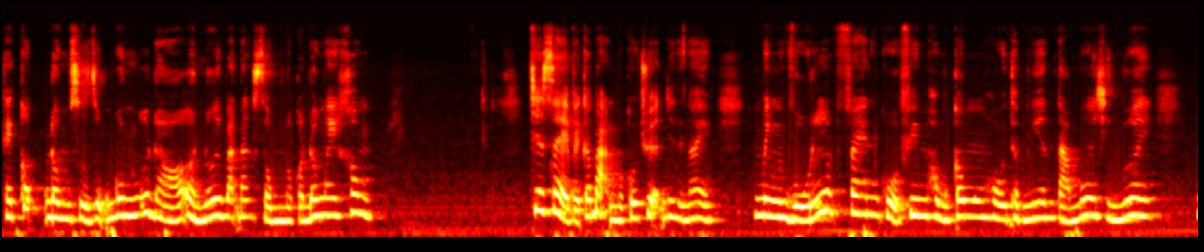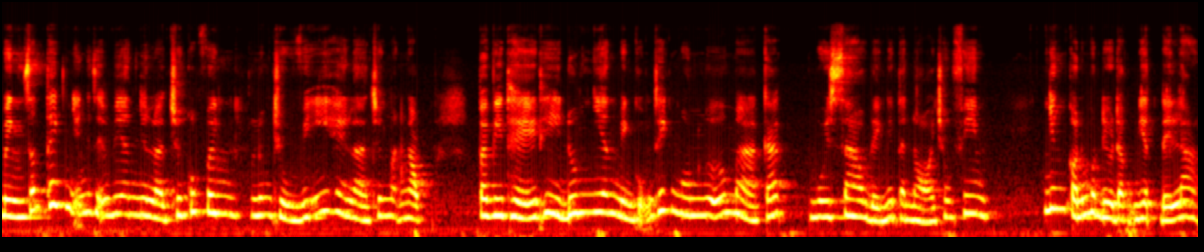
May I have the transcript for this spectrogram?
cái cộng đồng sử dụng ngôn ngữ đó ở nơi bạn đang sống nó có đông hay không. Chia sẻ với các bạn một câu chuyện như thế này. Mình vốn là fan của phim Hồng Kông hồi thập niên 80-90 Mình rất thích những diễn viên như là Trương Quốc Vinh, Lương Trù Vĩ hay là Trương Mạn Ngọc. Và vì thế thì đương nhiên mình cũng thích ngôn ngữ mà các ngôi sao đấy người ta nói trong phim nhưng có một điều đặc biệt đấy là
